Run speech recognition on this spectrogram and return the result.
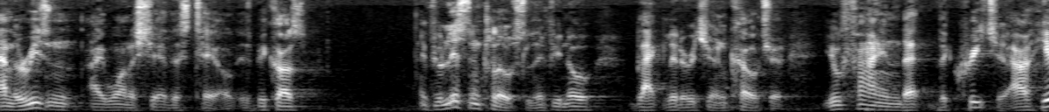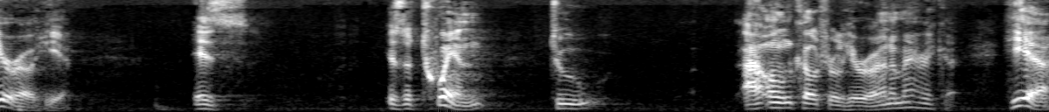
And the reason I want to share this tale is because if you listen closely, if you know black literature and culture, you'll find that the creature, our hero here, is, is a twin to our own cultural hero in America. Here,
